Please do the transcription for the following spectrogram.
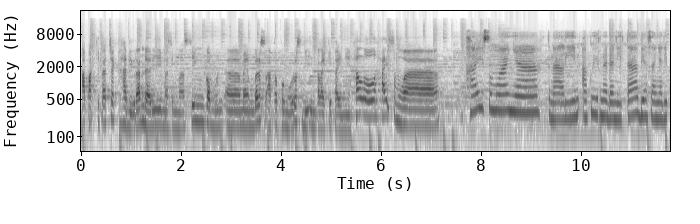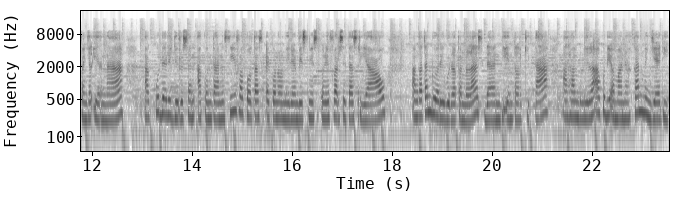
apa kita cek kehadiran dari masing-masing uh, members atau pengurus di Intelek kita ini. Halo, hai semua. Hai semuanya, kenalin aku Irna Danita, biasanya dipanggil Irna. Aku dari jurusan akuntansi Fakultas Ekonomi dan Bisnis Universitas Riau, angkatan 2018 dan di Intel kita, alhamdulillah aku diamanahkan menjadi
